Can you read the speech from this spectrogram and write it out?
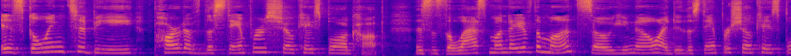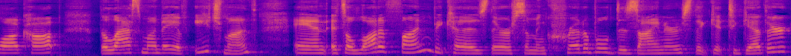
is going to be part of the Stampers Showcase blog hop. This is the last Monday of the month, so you know I do the Stampers Showcase blog hop the last Monday of each month, and it's a lot of fun because there are some incredible designers that get together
